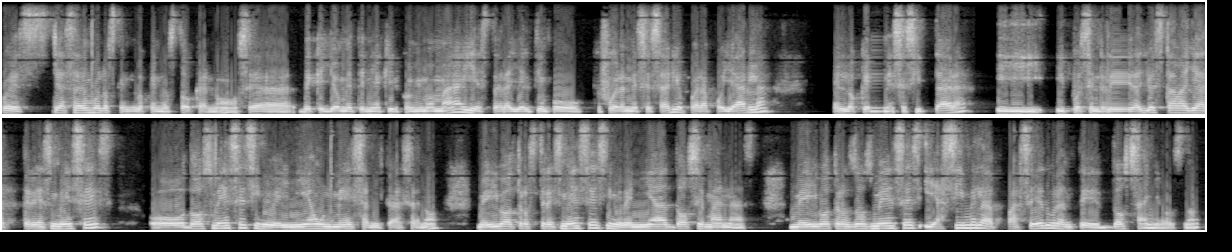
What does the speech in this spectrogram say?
pues ya sabemos los que, lo que nos toca, ¿no? O sea, de que yo me tenía que ir con mi mamá y estar ahí el tiempo que fuera necesario para apoyarla en lo que necesitara. Y, y pues en realidad yo estaba ya tres meses o dos meses y me venía un mes a mi casa, ¿no? Me iba otros tres meses y me venía dos semanas. Me iba otros dos meses y así me la pasé durante dos años, ¿no?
